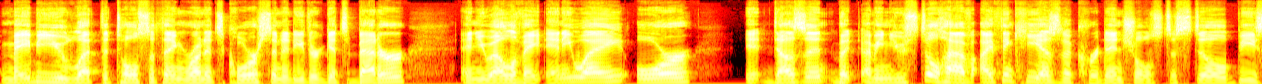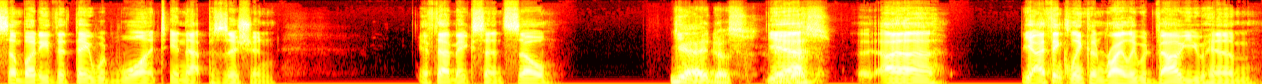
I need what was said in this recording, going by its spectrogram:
maybe you let the Tulsa thing run its course and it either gets better and you elevate anyway, or it doesn't. But I mean, you still have, I think he has the credentials to still be somebody that they would want in that position, if that makes sense. So, Yeah, it does. It Yeah. does. uh, yeah, I think Lincoln Riley would value him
